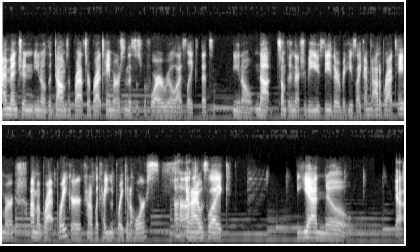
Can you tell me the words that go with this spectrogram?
i mentioned you know the doms and brats are brat tamers and this is before i realized like that's you know not something that should be used either but he's like i'm not a brat tamer i'm a brat breaker kind of like how you would break in a horse uh-huh. and i was like yeah no Yeah.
